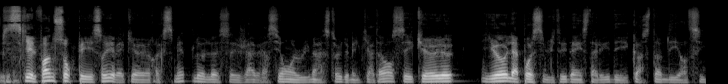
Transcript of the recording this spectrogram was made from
Puis ça. ce qui est le fun sur PC avec euh, Rocksmith, là, là, c'est la version remaster 2014, c'est qu'il y a la possibilité d'installer des custom DLC.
